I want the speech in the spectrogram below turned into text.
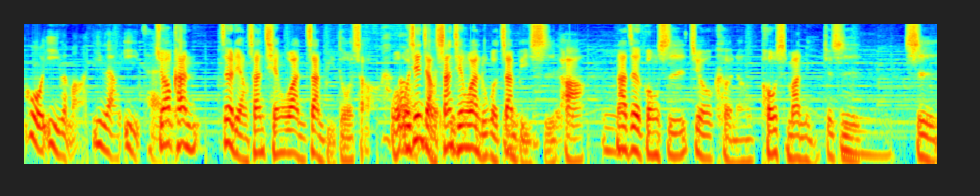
破亿了嘛，一两亿才就要看。这两三千万占比多少？我我先讲三千万，如果占比十趴，那这个公司就可能 post money 就是是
